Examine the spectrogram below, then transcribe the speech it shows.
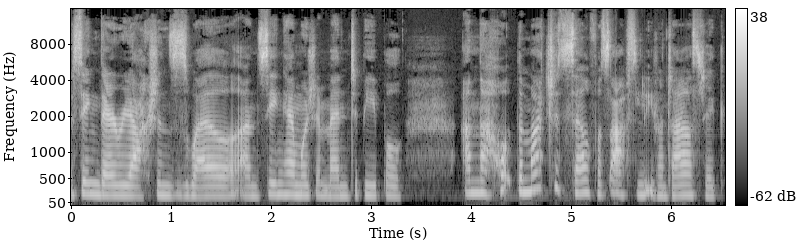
seeing their reactions as well and seeing how much it meant to people and the the match itself was absolutely fantastic.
